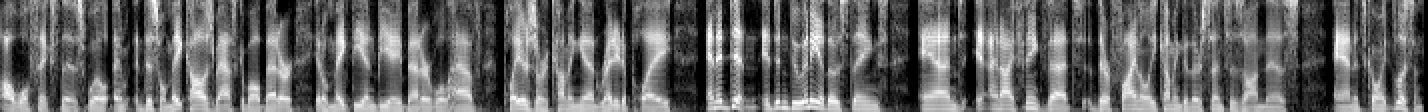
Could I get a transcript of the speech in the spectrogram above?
"Oh, we'll fix this. Well, and, and this will make college basketball better. It'll make the NBA better. We'll have players that are coming in ready to play." And it didn't. It didn't do any of those things. And and I think that they're finally coming to their senses on this. And it's going. Listen,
